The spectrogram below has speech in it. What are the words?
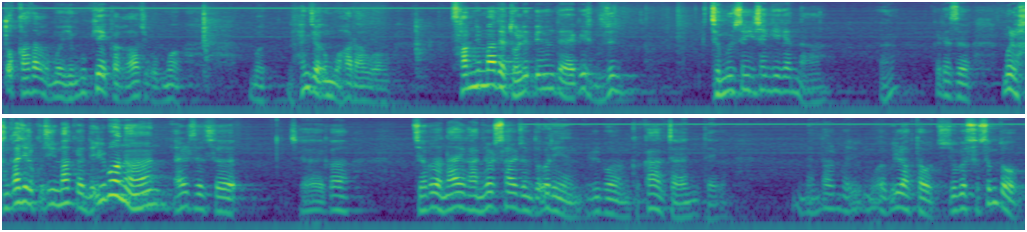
또 가다가 뭐 연구 기획 가가지고 뭐 뭐 행정 업무 하라고 3년마다 돌려삐는데 그게 무슨 전문성이 생기겠나 어? 그래서 뭘 한 가지를 꾸준히 맡겼는데 일본은 예를 들어서 제가 저보다 나이가 한 10살 정도 어린 일본 그 과학자였는데 맨날 뭐, 뭐 연락도 저거 스승도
